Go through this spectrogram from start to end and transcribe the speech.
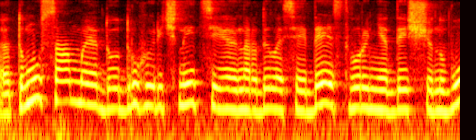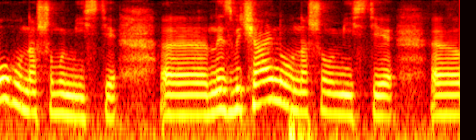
Е, Тому саме до другої річниці народилася ідея створення дещо нового у нашому місті, е, незвичайного у нашому місті. Е,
